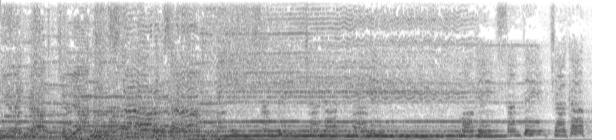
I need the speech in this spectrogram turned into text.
Mirengat yang sarang sami Moge santi jagat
